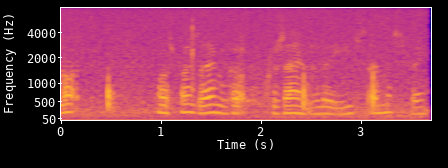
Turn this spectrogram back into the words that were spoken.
Well, I suppose they haven't got chrysanthemum leaves. They must be.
